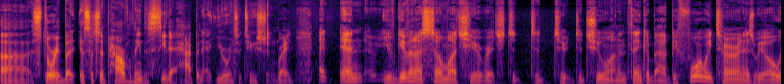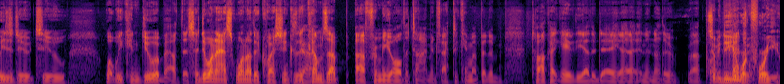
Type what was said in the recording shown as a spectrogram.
uh, story, but it's such a powerful thing to see that happen at your institution. Right, and, and you've given us so much here, Rich, to, to, to, to chew on and think about. Before we turn, as we always do, to what we can do about this. I do want to ask one other question because it Yeah. comes up uh, for me all the time. In fact, it came up at a talk I gave the other day uh, in another uh, part So of we the do your country. work for you.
